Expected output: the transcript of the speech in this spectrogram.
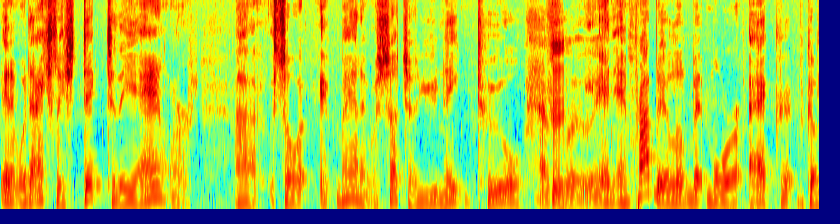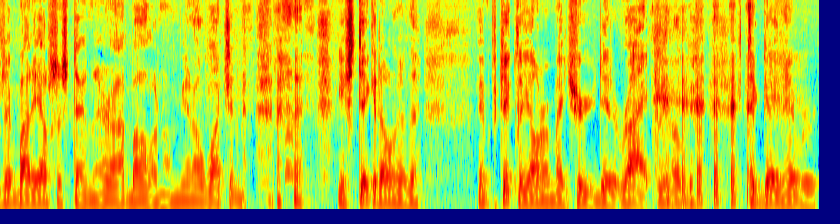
and it would actually stick to the antlers. Uh, so, it, man, it was such a unique tool. Absolutely. And, and probably a little bit more accurate because everybody else is standing there eyeballing them, you know, watching you stick it on there. The, and particularly owner made sure you did it right, you know, to gain every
